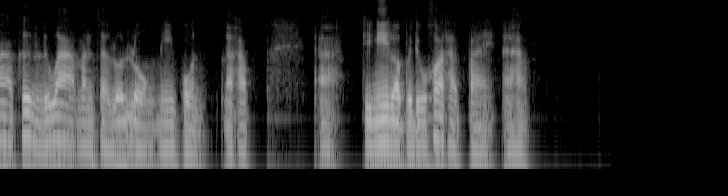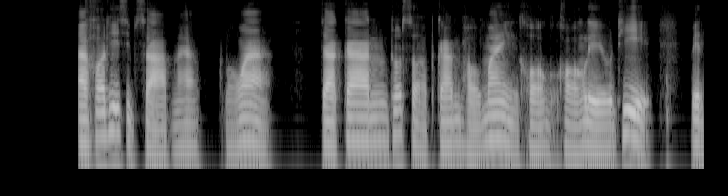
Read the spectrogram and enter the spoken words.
มากขึ้นหรือว่ามันจะลดลงมีผลนะครับอะทีนี้เราไปดูข้อถัดไปนะครับข้อที่ 13 นะครับ บอกว่าจากการทดสอบการเผาไหม้ของของเหลวที่เป็น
